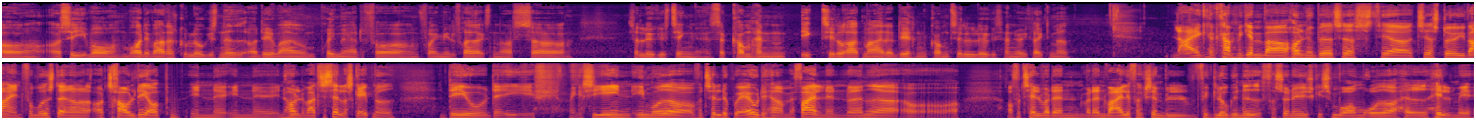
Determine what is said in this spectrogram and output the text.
at, at se, hvor, hvor det var, der skulle lukkes ned. Og det var jo primært for, for Emil Frederiksen. Og så så lykkedes tingene. Så kom han ikke til ret meget, og det han kom til, lykkedes han jo ikke rigtig med. Nej, kampen igennem var holdene jo bedre til at, til at, til at stå i vejen for modstanderne og travle det op, end, øh, end, øh, end holdene var til selv at skabe noget. Det er jo, det er, man kan sige, en, en måde at fortælle det på er jo det her med fejlene. Noget andet er at, at, at fortælle, hvordan, hvordan Vejle for eksempel fik lukket ned for Sønderjyske i små områder og havde held med,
